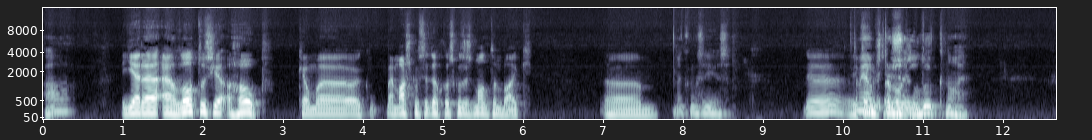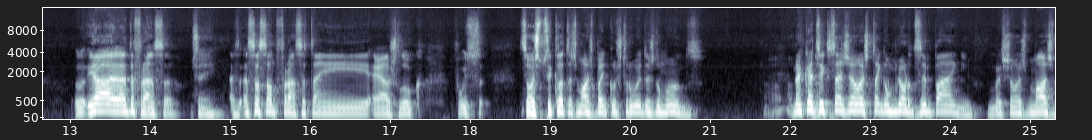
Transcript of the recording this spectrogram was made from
Ah, E era a Lotus e a Hope, que é uma é mais conhecida pelas coisas de mountain bike. Um, não conhecia isso. é, Também é um travões. look, não é? Yeah, é da França. Sim. A, a seleção de França tem é as Look. São as bicicletas mais bem construídas do mundo. Ah, Não quer dizer que sejam as que tenham o melhor desempenho, mas são as mais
